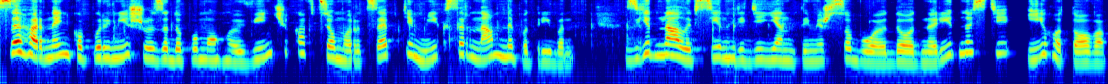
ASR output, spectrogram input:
Все гарненько перемішую за допомогою вінчика. В цьому рецепті міксер нам не потрібен. З'єднали всі інгредієнти між собою до однорідності і готово.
